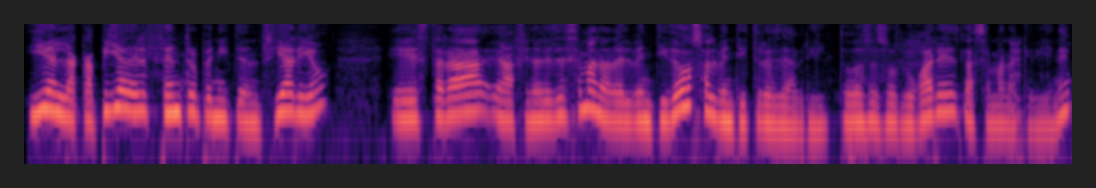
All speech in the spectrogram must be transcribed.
y en la capilla del Centro Penitenciario eh, estará a finales de semana del 22 al 23 de abril. Todos esos lugares la semana que viene.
